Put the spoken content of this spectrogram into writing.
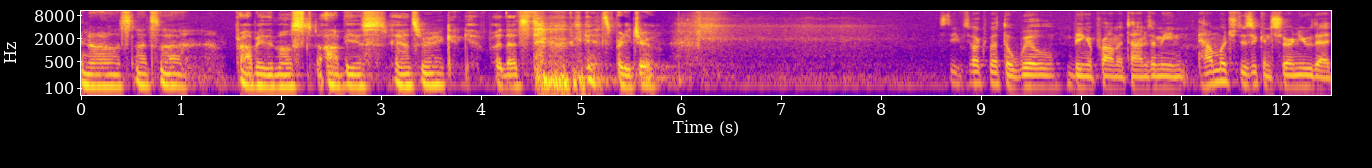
you know that's that's uh, probably the most obvious answer I could give, but that's it's pretty true. Steve, you talked about the will being a problem at times. I mean, how much does it concern you that,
